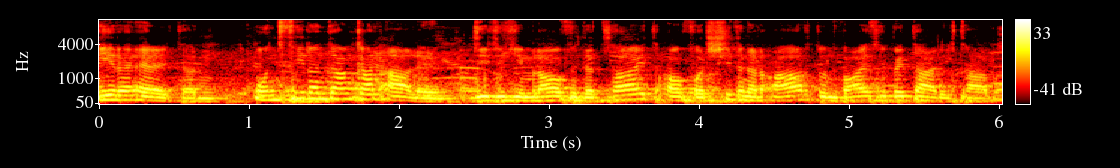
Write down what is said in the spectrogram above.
ihre Eltern. Und vielen Dank an alle, die sich im Laufe der Zeit auf verschiedene Art und Weise beteiligt haben.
